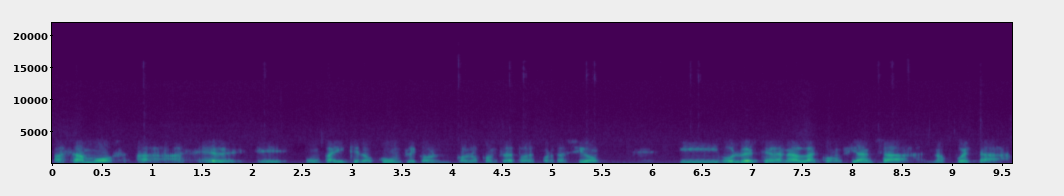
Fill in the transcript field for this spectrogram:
pasamos a, ser eh, un país que no cumple con, los contratos de exportación y volverse a ganar la confianza nos cuesta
